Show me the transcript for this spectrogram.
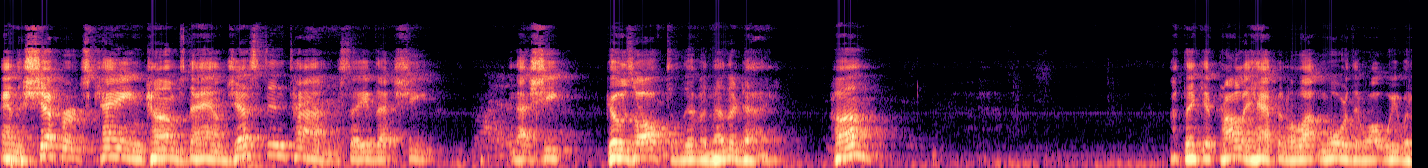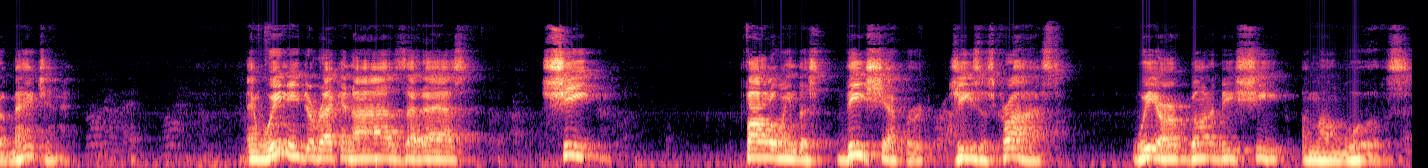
and the shepherd's cane comes down just in time to save that sheep. And that sheep goes off to live another day. Huh? I think it probably happened a lot more than what we would imagine. And we need to recognize that as sheep following the, the shepherd, Jesus Christ, we are going to be sheep among wolves.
